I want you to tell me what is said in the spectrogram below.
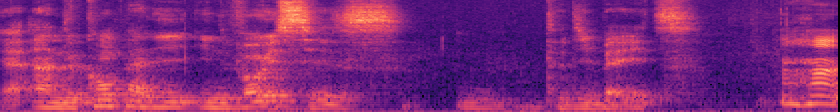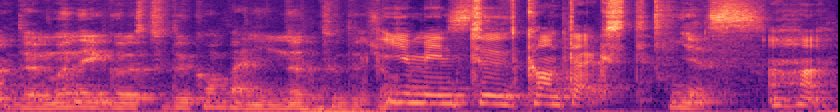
And the company invoices the debate uh-huh. The money goes to the company, not to the journalist. You mean to Contexte? Yes. Uh-huh.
